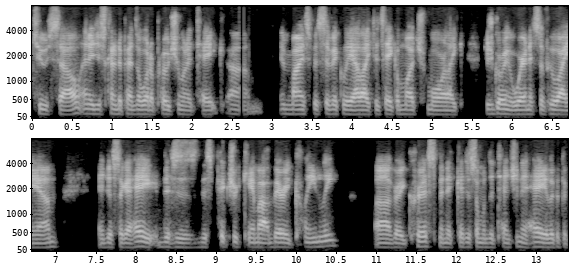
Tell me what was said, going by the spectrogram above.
to sell, and it just kind of depends on what approach you want to take. Um, in mine specifically, I like to take a much more like just growing awareness of who I am, and just like, a, hey, this is this picture came out very cleanly, uh, very crisp, and it catches someone's attention. And hey, look at the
